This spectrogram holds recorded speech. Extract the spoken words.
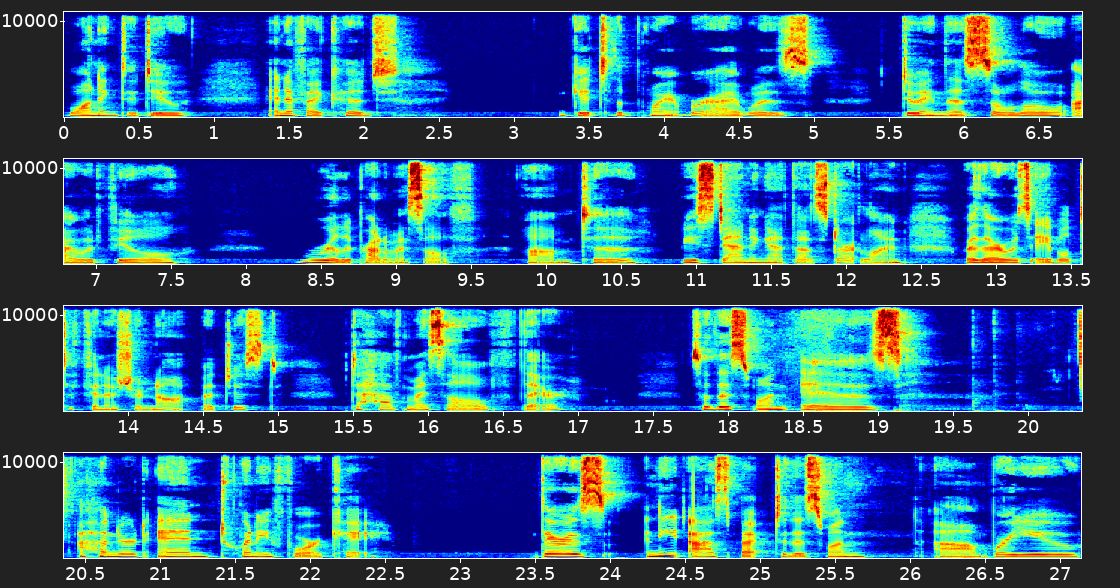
wanting to do. And if I could get to the point where I was doing this solo, I would feel really proud of myself um, to be standing at that start line, whether I was able to finish or not, but just to have myself there. So this one is 124k. There is a neat aspect to this one um, where you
